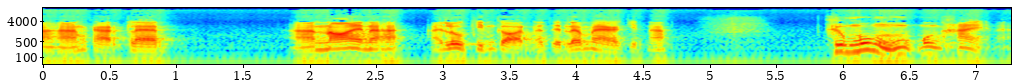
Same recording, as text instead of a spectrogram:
อาหารขาดแคลนอาหารน้อยนะฮะให้ลูกกินก่อนเสร็จแล้วแม่ก็กินน้ำคือมุ่งมุ่งให้นะ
